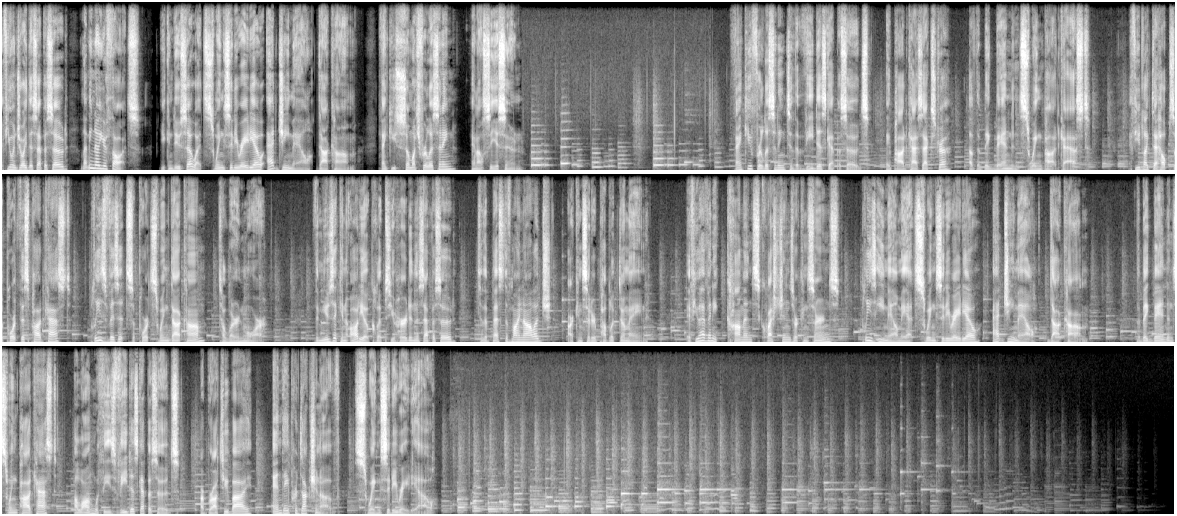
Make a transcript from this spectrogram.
If you enjoyed this episode, let me know your thoughts. You can do so at swingcityradio at gmail.com. Thank you so much for listening, and I'll see you soon. Thank you for listening to the V Disc episodes, a podcast extra of the Big Band and Swing podcast. If you'd like to help support this podcast, please visit supportswing.com to learn more. The music and audio clips you heard in this episode, to the best of my knowledge, are considered public domain. If you have any comments, questions, or concerns, please email me at swingcityradio at gmail.com. The Big Band and Swing podcast, along with these V Disc episodes, are brought to you by and a production of Swing City Radio.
